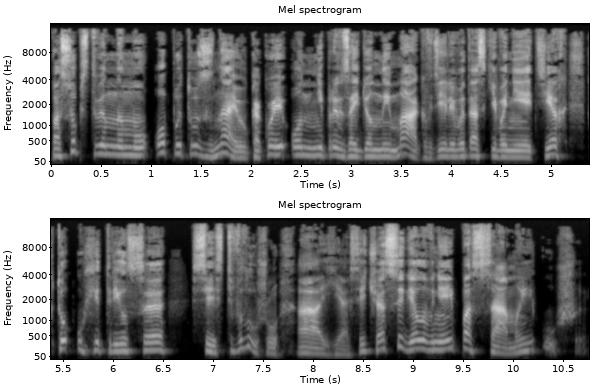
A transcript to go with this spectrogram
По собственному опыту знаю, какой он непревзойденный маг в деле вытаскивания тех, кто ухитрился сесть в лужу, а я сейчас сидел в ней по самые уши.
